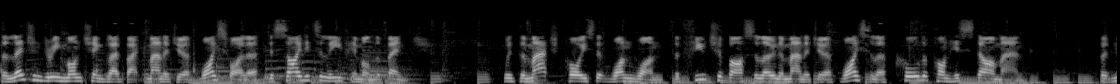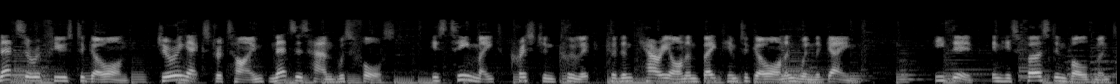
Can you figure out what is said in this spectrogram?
The legendary Mönchengladbach manager, Weisweiler, decided to leave him on the bench. With the match poised at 1-1, the future Barcelona manager, Weisler, called upon his star man. But Netzer refused to go on. During extra time, Netzer's hand was forced. His teammate, Christian Kulik, couldn't carry on and begged him to go on and win the game. He did. In his first involvement,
